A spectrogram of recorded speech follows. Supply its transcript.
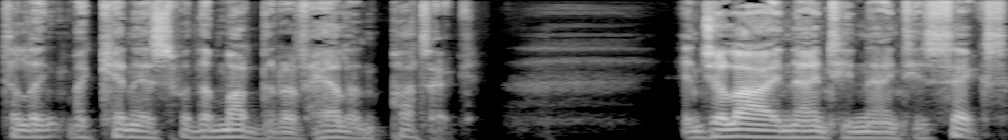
to link McInnes with the murder of Helen Puttock. In July 1996,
